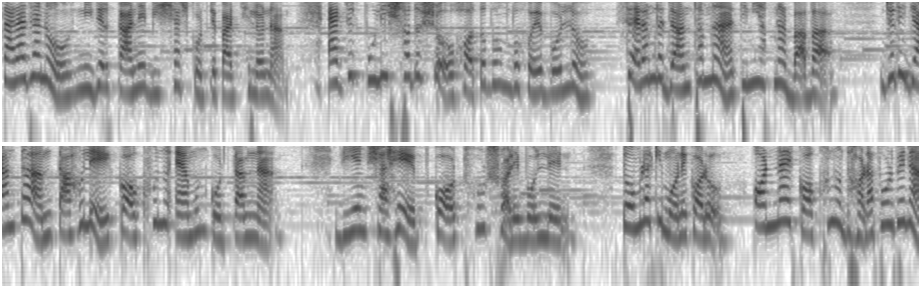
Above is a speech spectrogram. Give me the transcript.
তারা যেন নিজের কানে বিশ্বাস করতে পারছিল না। একজন পুলিশ সদস্য হতভম্ব হয়ে বলল, স্যার, আমরা জানতাম না তিনি আপনার বাবা। যদি জানতাম, তাহলে কখনো এমন করতাম না ডিএম সাহেব কঠোর স্বরে বললেন, তোমরা কি মনে করো, অন্যায় কখনো ধরা পড়বে না?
